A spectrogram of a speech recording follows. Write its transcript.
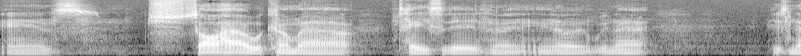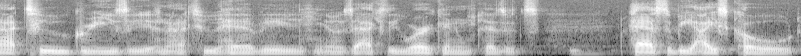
and saw how it would come out, tasted it. And, you know, we're not. It's not too greasy. It's not too heavy. You know, it's actually working because it's has to be ice cold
